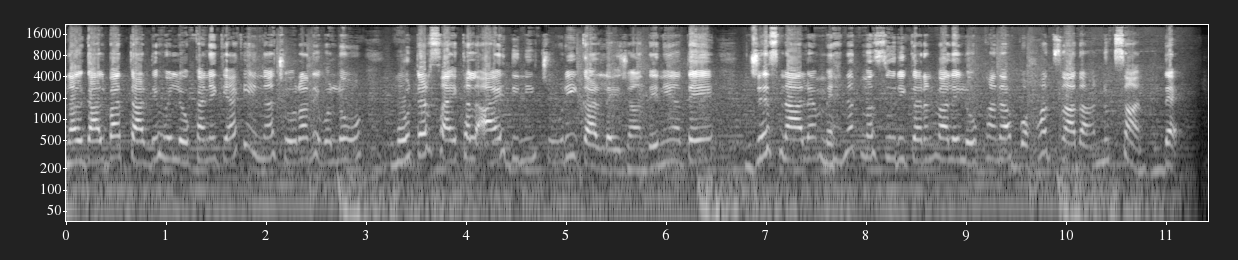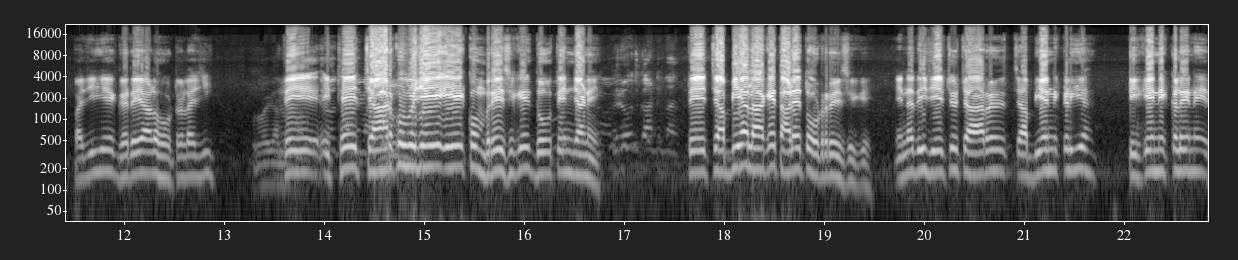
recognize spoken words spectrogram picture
ਨਾਲ ਗੱਲਬਾਤ ਕਰਦੇ ਹੋਏ ਲੋਕਾਂ ਨੇ ਕਿਹਾ ਕਿ ਇਨ੍ਹਾਂ ਚੋਰਾਂ ਦੇ ਵੱਲੋਂ ਮੋਟਰਸਾਈਕਲ ਆਏ ਦਿਨੀ ਚੋਰੀ ਕਰ ਲਏ ਜਾਂਦੇ ਨੇ ਅਤੇ ਜਿਸ ਨਾਲ ਮਿਹਨਤ ਮਜ਼ਦੂਰੀ ਕਰਨ ਵਾਲੇ ਲੋਕਾਂ ਦਾ ਬਹੁਤ ਜ਼ਿਆਦਾ ਨੁਕਸਾਨ ਹੁੰਦਾ ਹੈ। ਭਾਜੀ, ਇਹ ਗਰੇਵਾਲ ਹੋਟਲ ਹੈ ਜੀ। ਤੇ ਇੱਥੇ 4 ਕੁ ਵਜੇ ਇਹ ਘੁੰਮ ਰਹੇ ਸੀਗੇ, ਦੋ ਤਿੰਨ ਜਣੇ। ਤੇ ਚਾਬੀਆਂ ਲਾ ਕੇ ਤਾਲੇ ਤੋੜ ਰਹੇ ਸੀਗੇ। ਇਹਨਾਂ ਦੀ ਜੇਬ ਚੋਂ ਚਾਰ ਚਾਬੀਆਂ ਨਿਕਲੀਆਂ, ਟੀਕੇ ਨਿਕਲੇ ਨੇ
